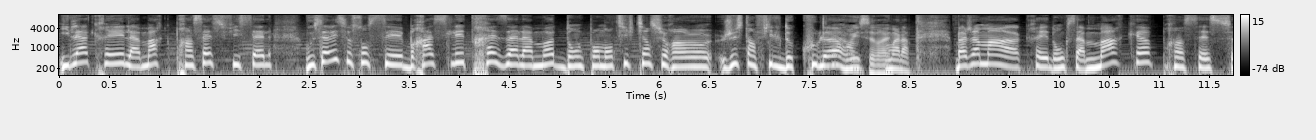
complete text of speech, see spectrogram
Il a créé la marque Princesse Ficelle. Vous savez, ce sont ces bracelets très à la mode dont le pendentif tient sur un, juste un fil de couleur. Ah oui, c'est vrai. Voilà. Benjamin a créé donc sa marque Princesse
